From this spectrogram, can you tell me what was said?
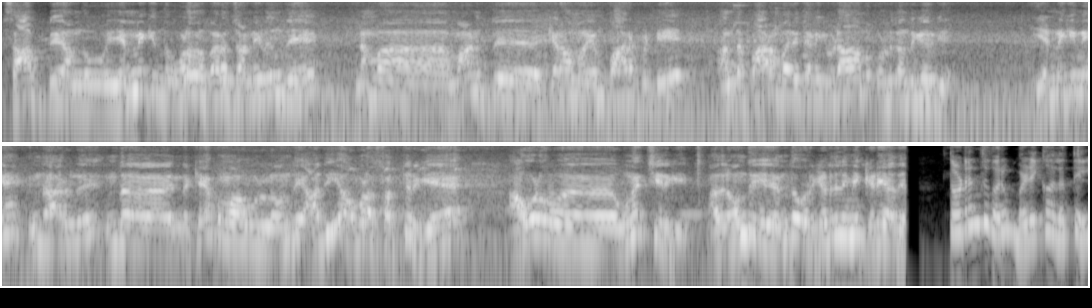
சாப்பிட்டு அந்த என்னைக்கு இந்த உலகம் பிறந்துச்சோ அன்னையிலேருந்து நம்ம மானத்து கிராமம் எம் பாறைப்பட்டி அந்த பாரம்பரியத்தை அன்றைக்கி விடாமல் கொண்டு வந்துக்கே இருக்குது என்றைக்குமே இந்த அருள் இந்த இந்த கேப்ப மாவுல வந்து அதிக அவ்வளோ சத்து இருக்கு அவ்வளோ உணர்ச்சி இருக்குது அதில் வந்து எந்த ஒரு கெடுதலையுமே கிடையாது. தொடர்ந்து வரும் மழைக்காலத்தில்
